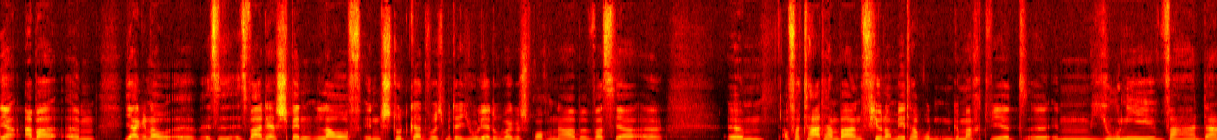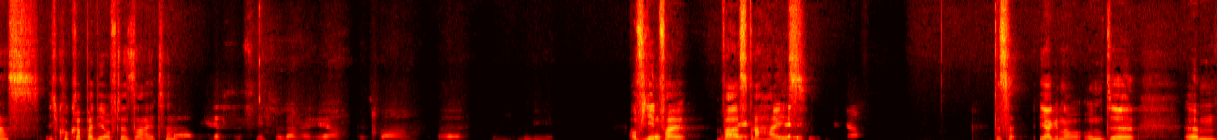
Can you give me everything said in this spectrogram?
Ja, aber ähm, ja genau, äh, es, es war der Spendenlauf in Stuttgart, wo ich mit der Julia drüber gesprochen habe, was ja äh, ähm, auf der Tatanbahn 400 Meter Runden gemacht wird. Äh, Im Juni war das. Ich gucke gerade bei dir auf der Seite. Ja, nee, das ist nicht so lange her. Das war äh, im Juli. Auf jeden Fall war es da heiß. Ja. Das, ja genau. Und äh, ähm,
